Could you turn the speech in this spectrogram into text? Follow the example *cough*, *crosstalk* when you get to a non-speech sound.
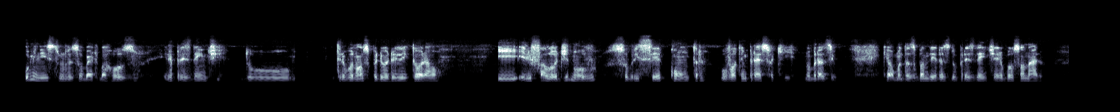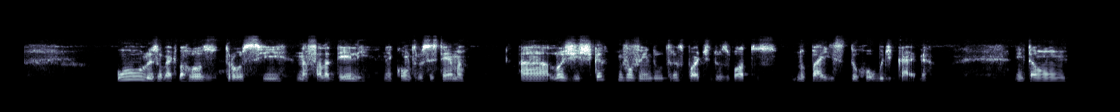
O ministro Luiz Roberto Barroso, ele é presidente do Tribunal Superior Eleitoral e ele falou de novo sobre ser contra o voto impresso aqui no Brasil, que é uma das bandeiras do presidente Jair Bolsonaro. O Luiz Roberto Barroso trouxe na fala dele né, contra o sistema a logística envolvendo o transporte dos votos no país do roubo de carga. Então,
